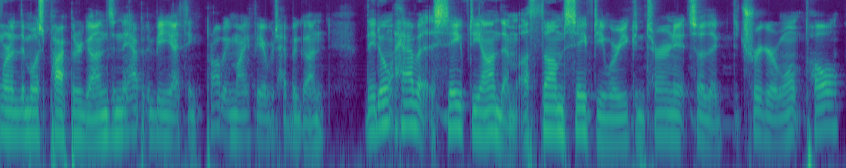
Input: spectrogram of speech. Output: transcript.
one of the most popular guns, and they happen to be, I think, probably my favorite type of gun. They don't have a safety on them, a thumb safety where you can turn it so that the trigger won't pull,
